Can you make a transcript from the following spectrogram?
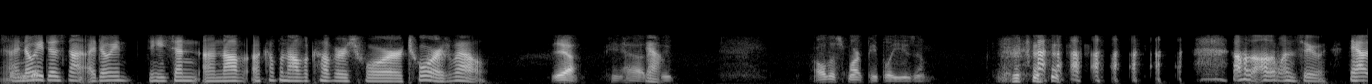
so I know he does not. I know he he's done a novel, a couple novel covers for Tor as well. Yeah, he has. Yeah. He, all the smart people use him. All, all the ones who now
